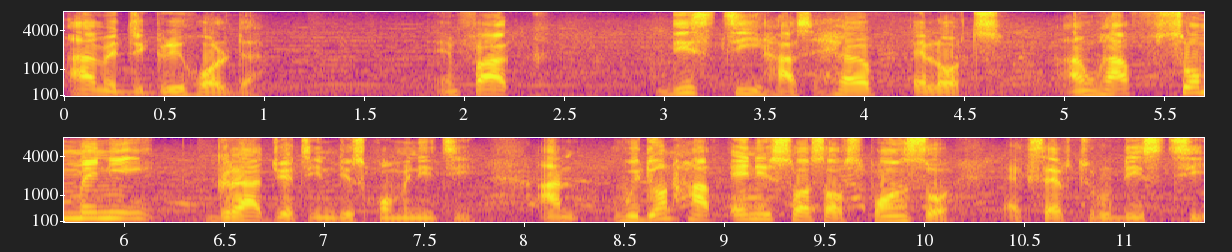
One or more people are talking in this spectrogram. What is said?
I'm a degree holder. In fact, this tea has helped a lot. And we have so many graduates in this community and we don't have any source of sponsor except through this tea.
